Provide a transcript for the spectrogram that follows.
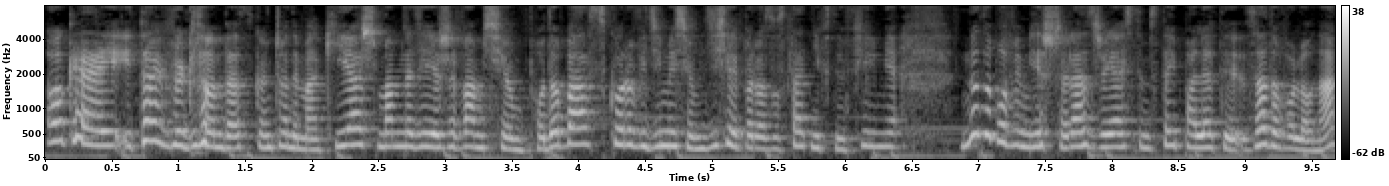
Okej, i tak wygląda skończony makijaż. Mam nadzieję, że Wam się podoba. Skoro widzimy się dzisiaj po raz ostatni w tym filmie, no to powiem jeszcze raz, że ja jestem z tej palety zadowolona.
